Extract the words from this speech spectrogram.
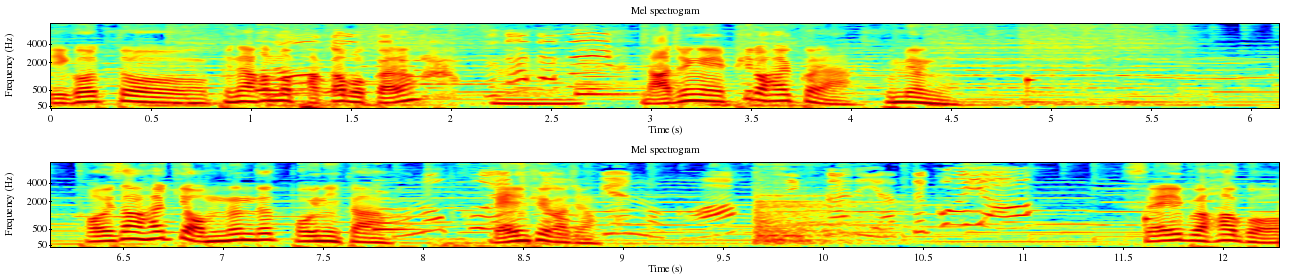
이것도 그냥 한번 바꿔볼까요? 음, 나중에 필요할 거야 분명히. 더 이상 할 게 없는 듯 보이니까 메인큐 가죠. 세이브하고.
